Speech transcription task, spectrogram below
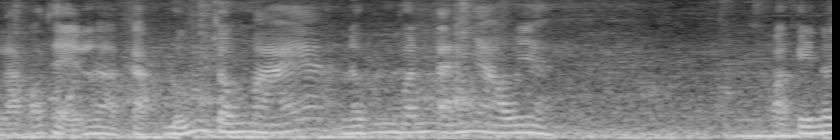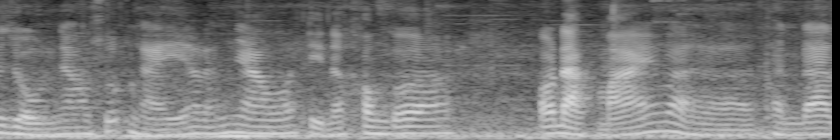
là có thể là cặp đúng chống mái á, nó cũng vẫn đánh nhau nha. Và khi nó dồn nhau suốt ngày á, đánh nhau á, thì nó không có có đạp mái và thành ra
